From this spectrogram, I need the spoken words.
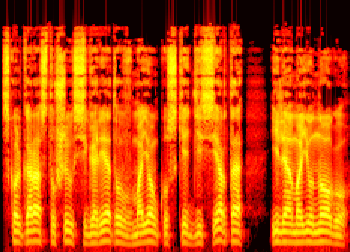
сколько раз тушил сигарету в моем куске десерта или о мою ногу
